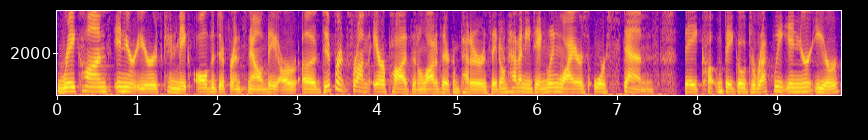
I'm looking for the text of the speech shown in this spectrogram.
Raycons in your ears can make all the difference. Now, they are uh, different from AirPods and a lot of their competitors. They don't have any dangling wires or stems. They, co- they go directly in your ear,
